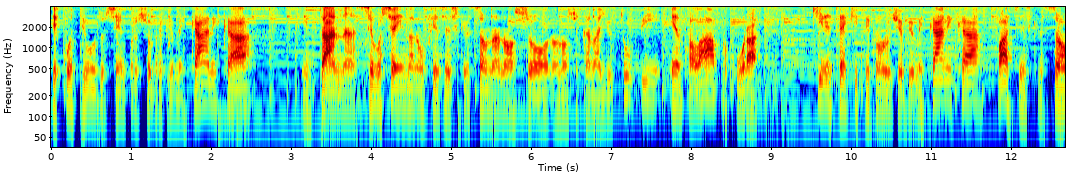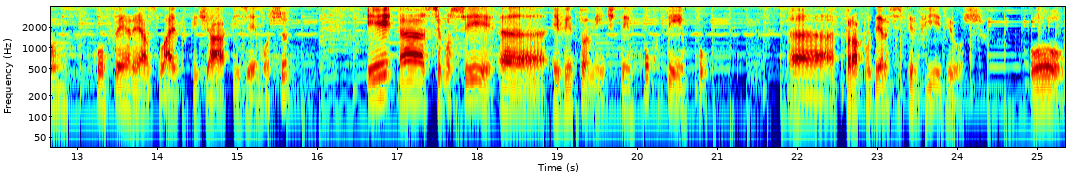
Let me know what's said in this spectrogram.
de conteúdo sempre sobre biomecânica, então, se você ainda não fez a inscrição no nosso, no nosso canal YouTube, entra lá, procura Kinetec Tecnologia Biomecânica, faça a inscrição, confere as lives que já fizemos. E uh, se você uh, eventualmente tem pouco tempo uh, para poder assistir vídeos ou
